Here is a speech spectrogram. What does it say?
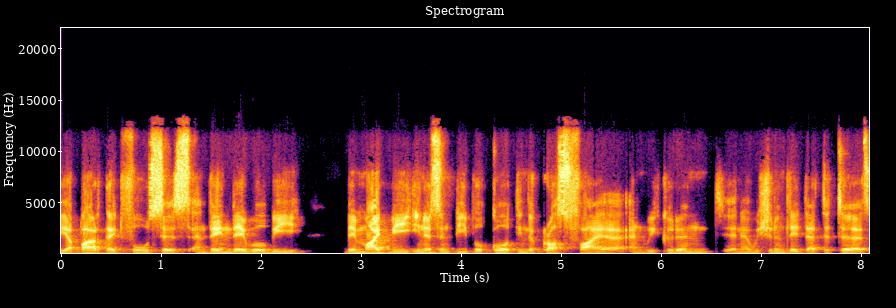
the apartheid forces, and then there will be there might be innocent people caught in the crossfire and we couldn't you know we shouldn't let that deter us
